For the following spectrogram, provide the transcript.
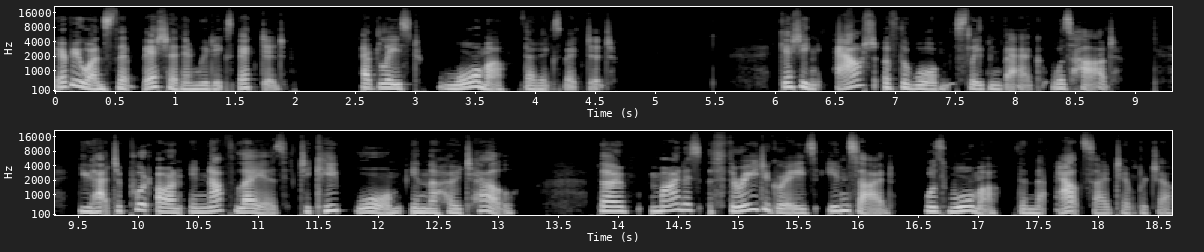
Everyone slept better than we'd expected, at least warmer than expected. Getting out of the warm sleeping bag was hard. You had to put on enough layers to keep warm in the hotel, though minus three degrees inside was warmer than the outside temperature.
